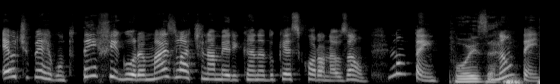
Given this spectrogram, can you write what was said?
eu te pergunto, tem figura mais latino-americana do que esse coronelzão? Não tem. Pois é. Não tem.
